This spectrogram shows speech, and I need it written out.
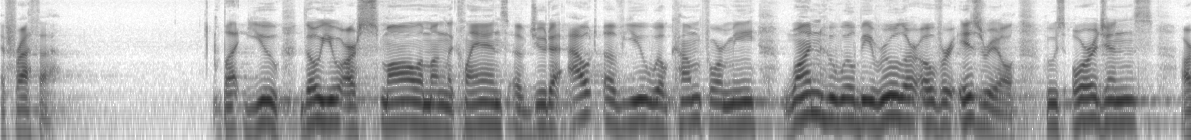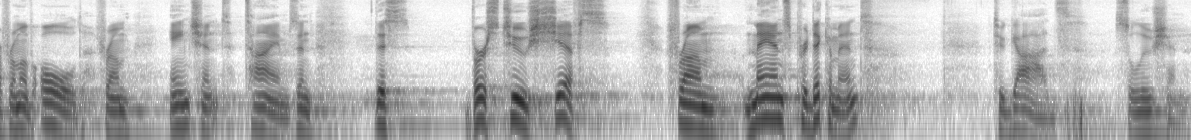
Ephrathah, but you, though you are small among the clans of Judah, out of you will come for me one who will be ruler over Israel, whose origins are from of old, from ancient times. And this verse 2 shifts from man's predicament to God's solution.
